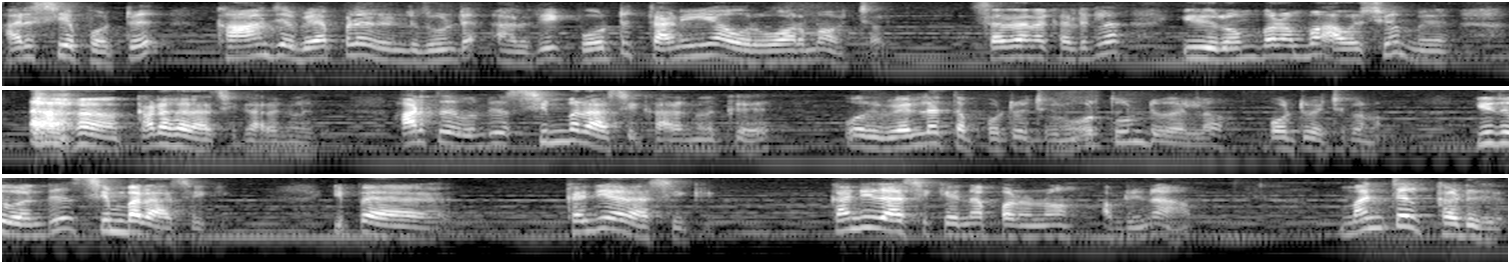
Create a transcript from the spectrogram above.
அரிசியை போட்டு காஞ்ச வேப்பிலை ரெண்டு துண்டு அரிசி போட்டு தனியாக ஒரு ஓரமாக வச்சிடணும். சாதாரண கடுகுல இது ரொம்ப ரொம்ப அவசியம். கடகராசிக்காரங்களுக்கு. அடுத்தது வந்து சிம்ம ராசிக்காரங்களுக்கு ஒரு வெள்ளத்தை போட்டு வச்சுக்கணும். ஒரு துண்டு வெள்ளம் போட்டு வச்சுக்கணும். இது வந்து சிம்ம ராசிக்கு இப்போ கன்னியா ராசிக்கு கன்னி ராசிக்கு என்ன பண்ணணும் அப்படின்னா மஞ்சள் கடுகு.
